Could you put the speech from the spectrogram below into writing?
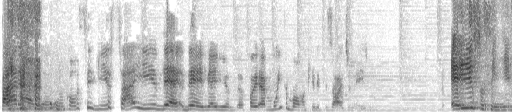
parada, não consegui sair de, dele ainda. Foi é muito bom aquele episódio mesmo. É isso, assim,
